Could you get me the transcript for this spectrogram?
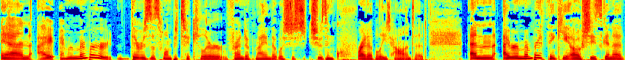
and I, I remember there was this one particular friend of mine that was just, she was incredibly talented. And I remember thinking, oh, she's going to,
